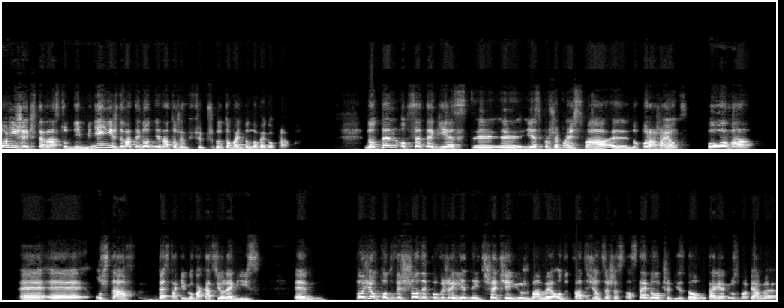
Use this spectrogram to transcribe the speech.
poniżej 14 dni, mniej niż dwa tygodnie na to, żeby się przygotować do nowego prawa. No ten odsetek jest, y, y, jest proszę Państwa, y, no porażający. Połowa ustaw bez takiego vacatio legis. Poziom podwyższony powyżej 1 trzeciej już mamy od 2016, czyli znowu tak jak rozmawiamy,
